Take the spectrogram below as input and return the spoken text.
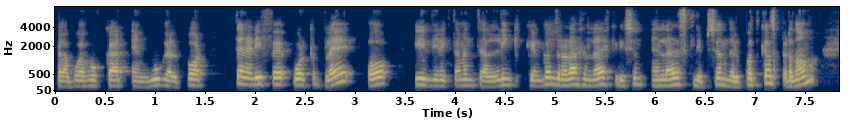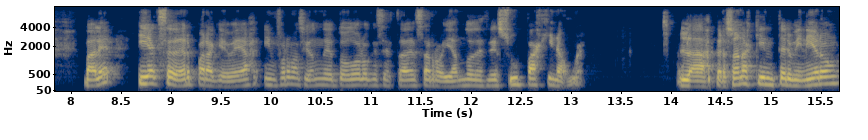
que la puedes buscar en Google por Tenerife Workplay o ir directamente al link que encontrarás en la descripción, en la descripción del podcast, perdón, ¿vale? Y acceder para que veas información de todo lo que se está desarrollando desde su página web. Las personas que intervinieron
